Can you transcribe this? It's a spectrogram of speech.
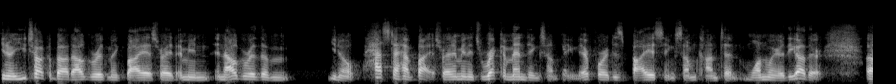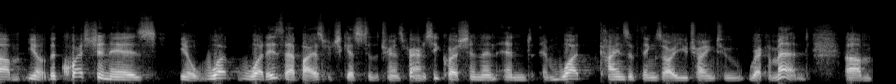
you know, you talk about algorithmic bias, right? I mean, an algorithm you know, has to have bias, right? I mean, it's recommending something, therefore it is biasing some content one way or the other. Um, you know, the question is, you know, what what is that bias, which gets to the transparency question, and and and what kinds of things are you trying to recommend? Um,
